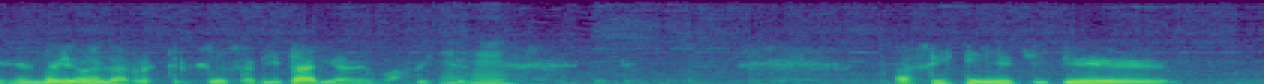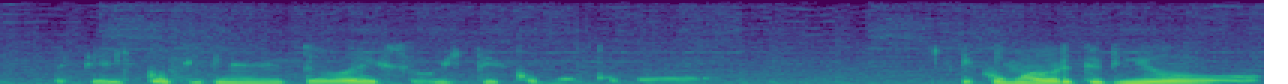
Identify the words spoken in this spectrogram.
en el medio de la restricción sanitaria además, ¿viste? Así que sí que este disco tiene todo eso, ¿viste? Es como, como es como haber tenido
